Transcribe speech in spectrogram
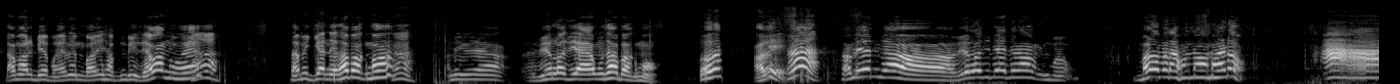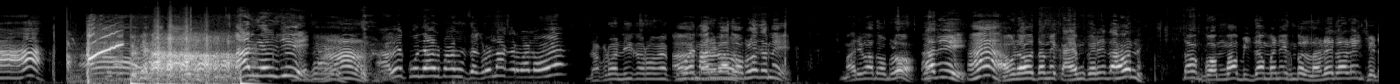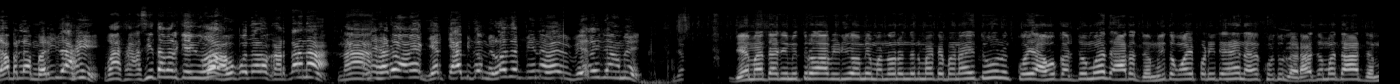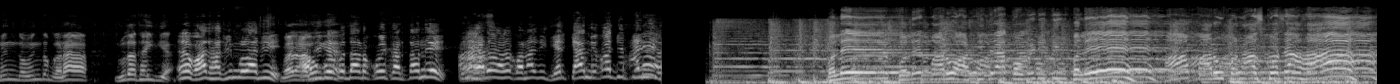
તમારે બે ભાઈને મળી સમજી રહેવાનું હે. તમે ગયા નેથા ભાગમાં અને વેલો જે આયા ઊંધા ભાગમાં હો? હવે? હા. તમે અ, વેલોજી બે જણા બરાબર માંડો. માર વેલજી હા. હવે પાસે ઝઘડો ના કરવાનો હે. ઝઘડો નહીં કરો હવે હવે કોઈ મારી વાત સાંભળો તમે. મારી વાત સાંભળો. હાજી. હા. આવું તમે કાયમ કરી દાવો ને તો ગામમાં બીજા મને લડે લડે છેડા બદલા મરી જાહે. વાત સાસી તમારે કેવી હો. આવું કોઈ દાડો કરતા ના. ના. અને હેડો હવે ઘેર ચા બીજો મેળો છે પીને હવે વેરાઈ જા અમે. જય માતાજી મિત્રો આ વીડિયો અમે મનોરંજન માટે બનાવ્યું હતું ને કોઈ આવું કરજો મત. આ તો જમીન તો વાય પડી રહે ને હવે ખોટું લડાજો મત. આ જમીન જમીન તો ઘણા જુદા થઈ ગયા. એ વાત હાથી મોળાજી આવું કોઈ કરતા નહીં. અને હેડો હવે કોનાથી ઘેર ચા છે પીને. ભલે ભલે મારું આઠિદ્રા કોમેડી ટીમ ભલે. આ મારું બનાસકોટા હા.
